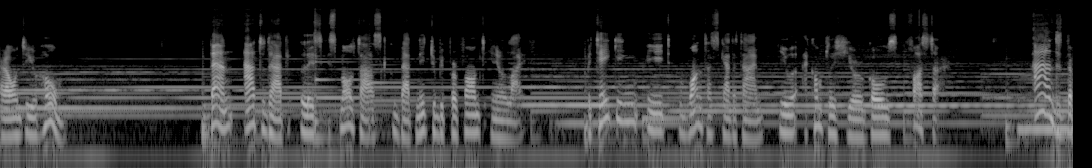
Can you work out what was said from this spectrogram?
around your home. Then add to that list small tasks that need to be performed in your life. By taking it one task at a time, you will accomplish your goals faster. And the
